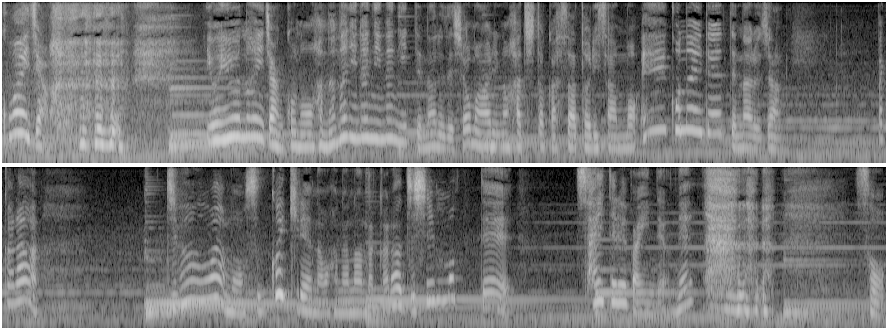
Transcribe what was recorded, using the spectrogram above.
怖いじゃん。余裕ないじゃんこのお花。何何何ってなるでしょ？周りの蜂とかさ鳥さんも「えー、来ないで」ってなるじゃん。だから自分はもうすっごい綺麗なお花なんだから自信持って咲いてればいいんだよね。そう。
